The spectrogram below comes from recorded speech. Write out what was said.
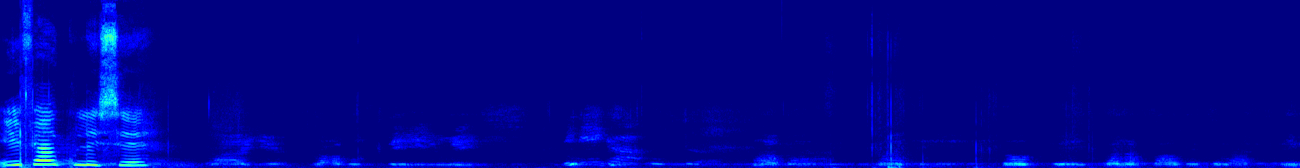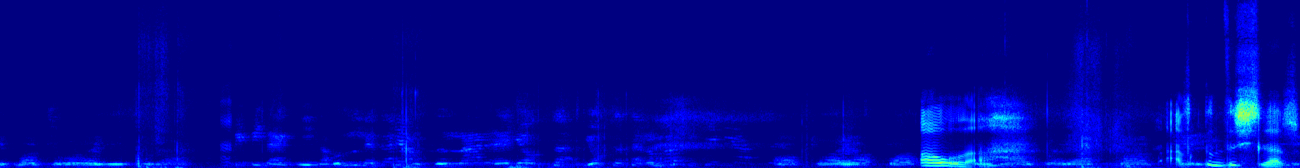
yetmen Allah. Arkadaşlar,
